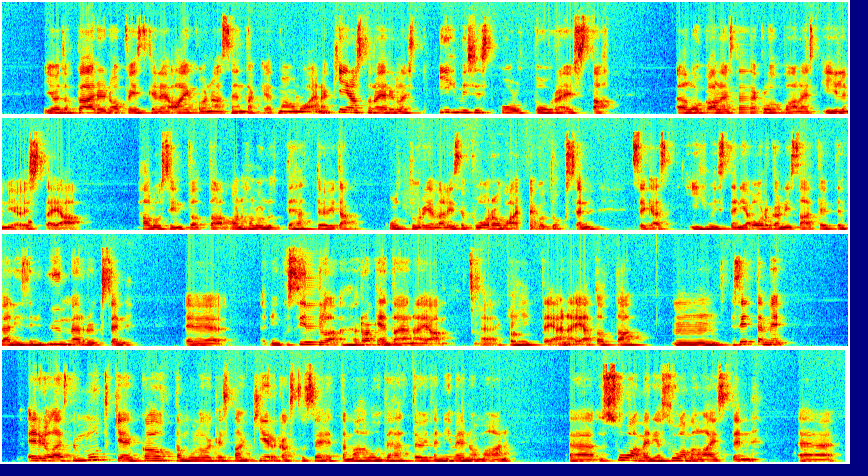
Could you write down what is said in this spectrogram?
joita päädyin opiskelemaan aikoinaan sen takia, että mä olen aina kiinnostunut erilaisista ihmisistä, kulttuureista, lokaaleista ja globaaleista ilmiöistä ja halusin, tota, on halunnut tehdä töitä kulttuurien välisen vuorovaikutuksen sekä ihmisten ja organisaatioiden välisen ymmärryksen niin kuin sillä rakentajana ja kehittäjänä. Ja tota, mm, sitten me erilaisten mutkien kautta mulle oikeastaan kirkastui se, että mä haluan tehdä töitä nimenomaan Suomen ja suomalaisten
